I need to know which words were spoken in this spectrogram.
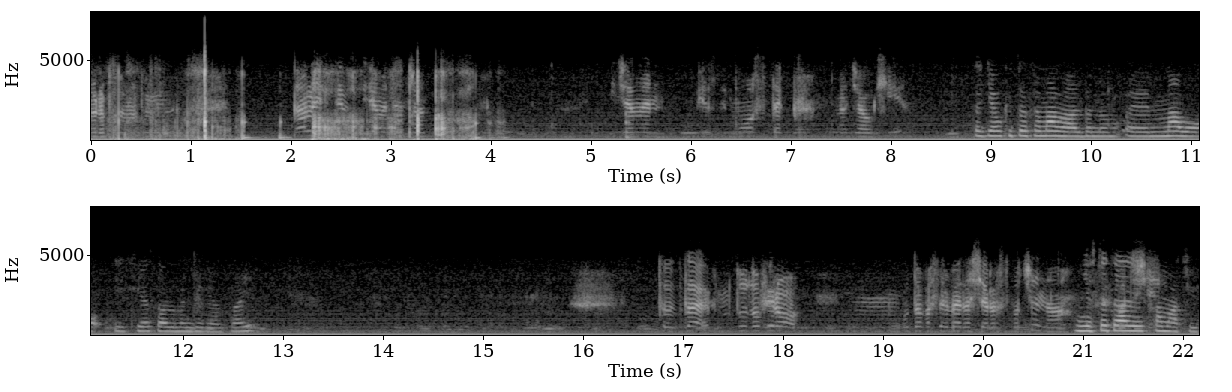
Dobra, potem naprawimy. Dalej idziemy- idziemy do enchantu. Idziemy, jest mostek na działki. Te działki trochę małe, ale będą, yy, mało ich jest, ale będzie więcej. To tak, no to dopiero mm, budowa serwera się rozpoczyna. Niestety, ale jest hamaci.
